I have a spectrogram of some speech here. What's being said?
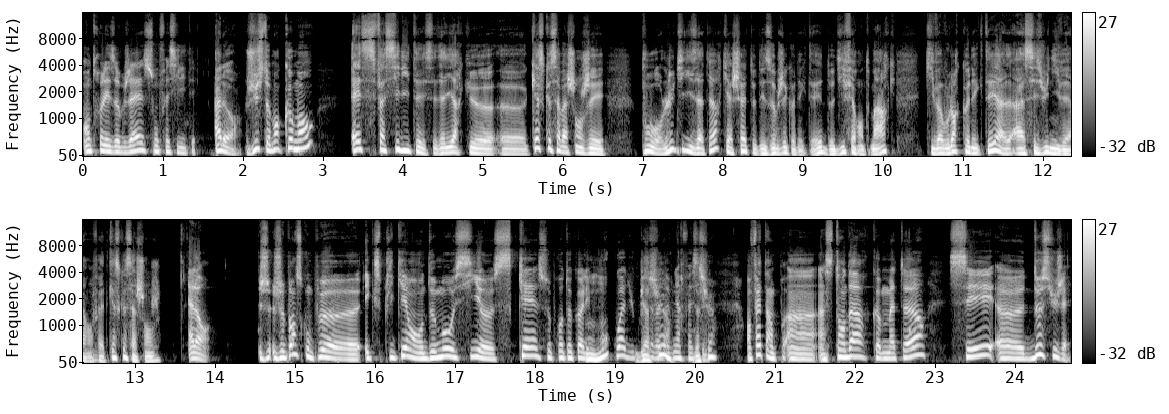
entre les objets sont facilitées. Alors, justement, comment est-ce facilité C'est-à-dire que euh, qu'est-ce que ça va changer pour l'utilisateur qui achète des objets connectés de différentes marques, qui va vouloir connecter à, à ces univers en fait? Qu'est-ce que ça change? Alors, je, je pense qu'on peut euh, expliquer en deux mots aussi euh, ce qu'est ce protocole et Mhm. pourquoi du coup Bien ça sûr, va devenir bien facile. sûr. En fait, un, un- un standard comme Matter, c'est euh, deux sujets.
